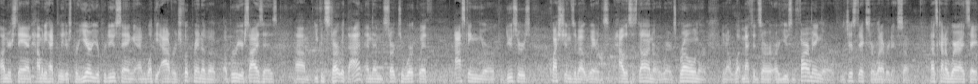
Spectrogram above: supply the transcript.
understand how many hectoliters per year you're producing and what the average footprint of a, a your size is. Um, you can start with that and then start to work with asking your producers questions about where this, how this is done, or where it's grown, or you know what methods are, are used in farming or logistics or whatever it is. So that's kind of where I'd say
